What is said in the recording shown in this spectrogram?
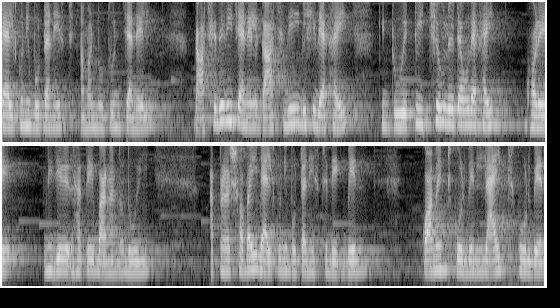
ব্যালকনি বোটানিস্ট আমার নতুন চ্যানেল। গাছেদেরই চ্যানেল, গাছ দিয়েই বেশি দেখাই, কিন্তু একটু ইচ্ছে হলো এটাও দেখাই। ঘরে নিজের হাতে বানানো দই। আপনারা সবাই ব্যালকনি বোটানিস্ট দেখবেন, কমেন্ট করবেন, লাইক করবেন।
